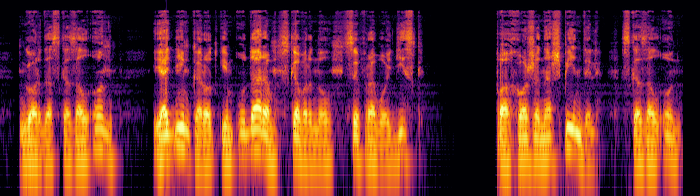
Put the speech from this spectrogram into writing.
— гордо сказал он, и одним коротким ударом сковырнул цифровой диск. «Похоже на шпиндель», — сказал он.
